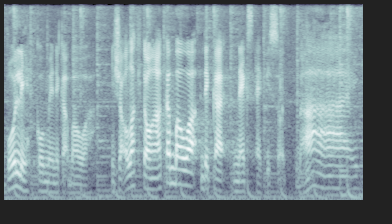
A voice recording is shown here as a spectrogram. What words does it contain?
boleh komen dekat bawah. InsyaAllah kita orang akan bawa dekat next episode. Bye!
